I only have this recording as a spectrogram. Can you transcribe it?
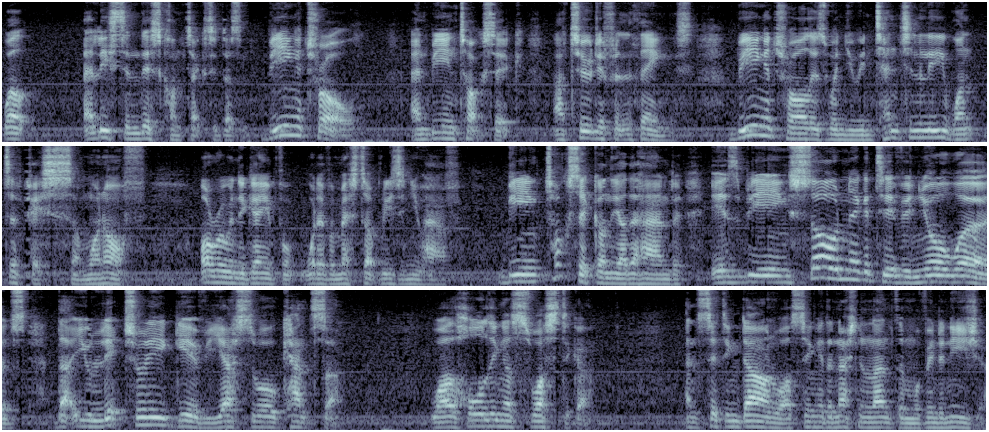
Well, at least in this context it doesn't. Being a troll and being toxic are two different things. Being a troll is when you intentionally want to piss someone off or ruin the game for whatever messed up reason you have. Being toxic on the other hand is being so negative in your words that you literally give Yasuo cancer while holding a swastika and sitting down while singing the national anthem of Indonesia.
